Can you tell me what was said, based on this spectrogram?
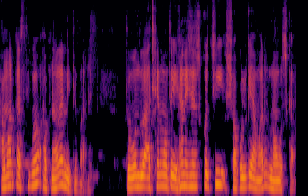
আমার কাছ থেকেও আপনারা নিতে পারেন। তো বন্ধু, আজকের মতো এখানে শেষ করছি। সকলকে আমার নমস্কার।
